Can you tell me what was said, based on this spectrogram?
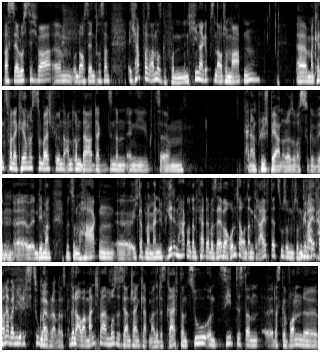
was sehr lustig war ähm, und auch sehr interessant. Ich habe was anderes gefunden. In China gibt es einen Automaten. Äh, man kennt es von der Kirmes zum Beispiel unter anderem, da, da sind dann irgendwie ähm, keine Ahnung, Plüschbären oder sowas zu gewinnen, Mhm. äh, indem man mit so einem Haken, äh, ich glaube, man manövriert den Haken und dann fährt er aber selber runter und dann greift er zu, so, ein- so ein genau, Greifer. kann aber nie richtig zugreifen, hat man das Gefühl. Genau, aber manchmal muss es ja anscheinend klappen. Also das greift dann zu und zieht es dann äh, das gewonnene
